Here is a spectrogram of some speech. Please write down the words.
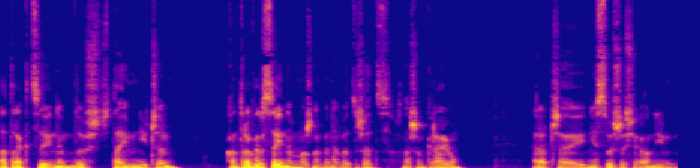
atrakcyjnym, dość tajemniczym, kontrowersyjnym, można by nawet rzec, w naszym kraju. Raczej nie słyszy się o nim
